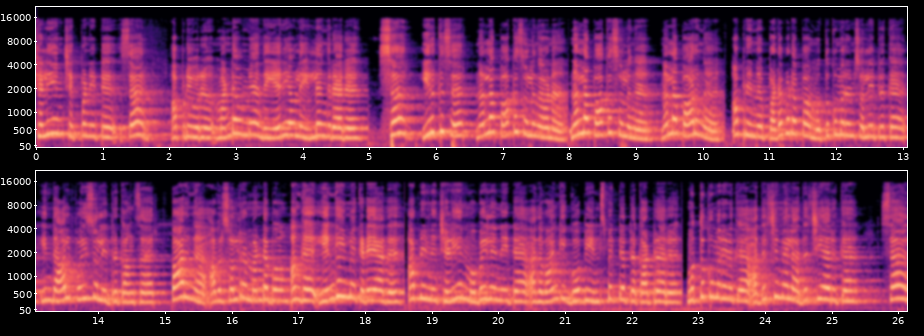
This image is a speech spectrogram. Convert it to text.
செளியன் செக் பண்ணிட்டு சார் அப்படி ஒரு மண்டபமே அந்த ஏரியாவில் இல்லைங்கிறாரு. சார் இருக்கு சார். நல்லா பார்க்க சொல்லுங்க அவனை. நல்லா பார்க்க சொல்லுங்க. நல்லா பாருங்க. அப்படின்னு படபடப்பா முத்துக்குமரன் சொல்லிட்டு இருக்க இந்த ஆள் பொய் சொல்லிட்டு இருக்காங்க சார். பாருங்க அவர் சொல்ற மண்டபம் அங்க எங்கேயுமே கிடையாது அப்படின்னு செழியன் மொபைல் நீட்ட அதை வாங்கி கோபி இன்ஸ்பெக்டர்கிட்ட காட்டுறாரு. முத்துக்குமரனுக்கு அதிர்ச்சி மேல அதிர்ச்சியா இருக்க. சார்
